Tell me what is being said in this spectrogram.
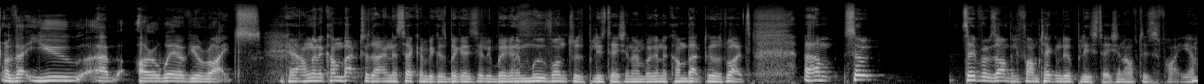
that you um, are aware of your rights. Okay, I'm going to come back to that in a second because basically we're going to move on to the police station and we're going to come back to those rights. Um, so, say for example, if I'm taken to a police station after this fight, yeah,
